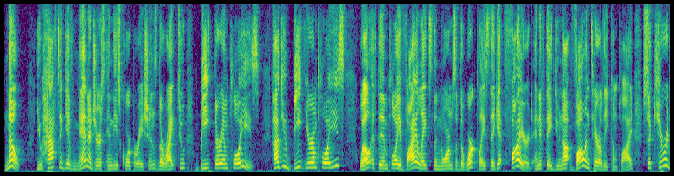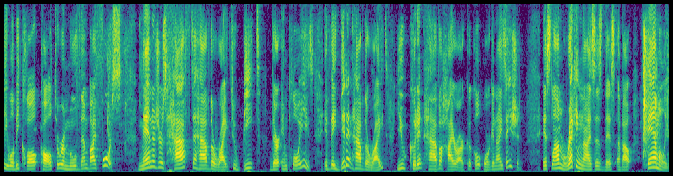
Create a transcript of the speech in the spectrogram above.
No you have to give managers in these corporations the right to beat their employees. How do you beat your employees? Well, if the employee violates the norms of the workplace, they get fired. And if they do not voluntarily comply, security will be call, called to remove them by force. Managers have to have the right to beat their employees. If they didn't have the right, you couldn't have a hierarchical organization. Islam recognizes this about family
